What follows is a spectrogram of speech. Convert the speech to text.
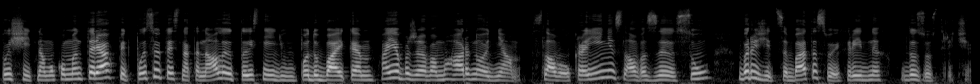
Пишіть нам у коментарях, підписуйтесь на канал і тисніть вподобайки. А я бажаю вам гарного дня. Слава Україні! Слава ЗСУ! Бережіть себе та своїх рідних. До зустрічі!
